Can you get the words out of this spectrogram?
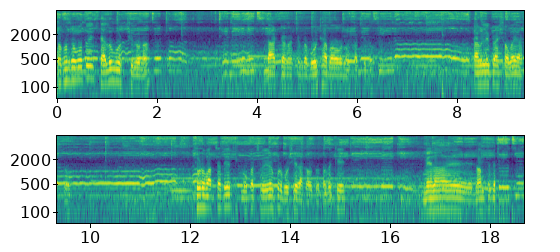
তখন সম্ভবত এই স্যালো বোট ছিল না। দাঁড় টানা কিংবা বৈঠা বা নৌকা ছিল। ফ্যামিলির ফ্যামিলি প্রায় সবাই আসতো। ছোট বাচ্চাদের নৌকা ছয়ের উপর বসিয়ে রাখা হতো। তাদেরকে মেলায় নামতে দেয়।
